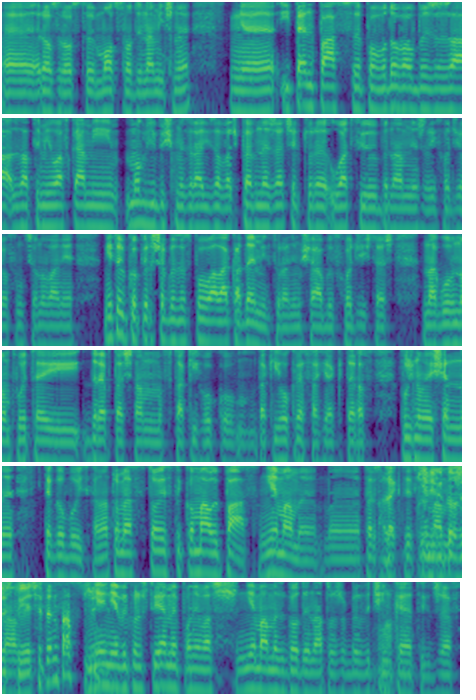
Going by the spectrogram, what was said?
e, rozrost mocno dynamiczny. E, I ten pas powodowałby, że za, za tymi ławkami moglibyśmy zrealizować pewne rzeczy, które ułatwiłyby nam, jeżeli chodzi o funkcjonowanie nie tylko pierwszego zespołu, ale akademii, która nie musiałaby wchodzić też na główną płytę i dreptać tam w takich, oko- takich okresach jak teraz późno-jesienny tego boiska. Natomiast to jest tylko mały pas. Nie mamy e, Ale, perspektyw, czyli nie mamy szans. wykorzystujecie ten pas, czy Nie, nie wykorzystujemy, ponieważ nie mamy zgody na to, żeby wycinkę tych drzew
